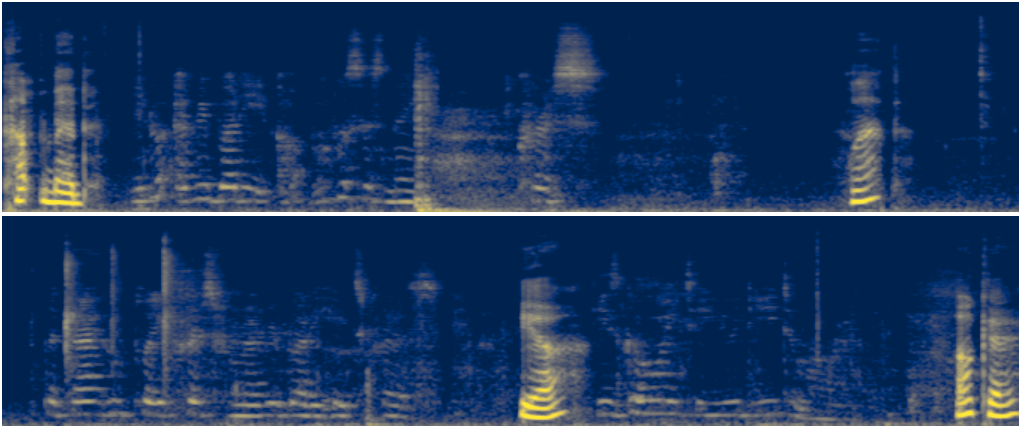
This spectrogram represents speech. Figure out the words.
Camp bed. You know everybody. Uh, what was his name? Chris, What? the guy who played Chris from Everybody Hates Chris. Yeah. He's going to UD tomorrow. Okay.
